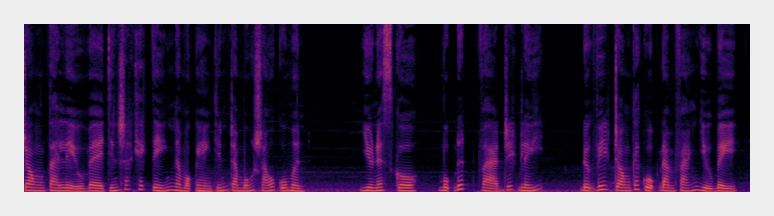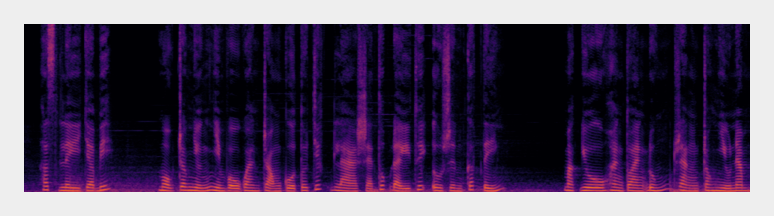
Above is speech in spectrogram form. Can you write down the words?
Trong tài liệu về chính sách khét tiếng năm 1946 của mình, UNESCO, mục đích và triết lý được viết trong các cuộc đàm phán dự bị. Huxley cho biết, một trong những nhiệm vụ quan trọng của tổ chức là sẽ thúc đẩy thuyết ưu sinh cấp tiến. Mặc dù hoàn toàn đúng rằng trong nhiều năm,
